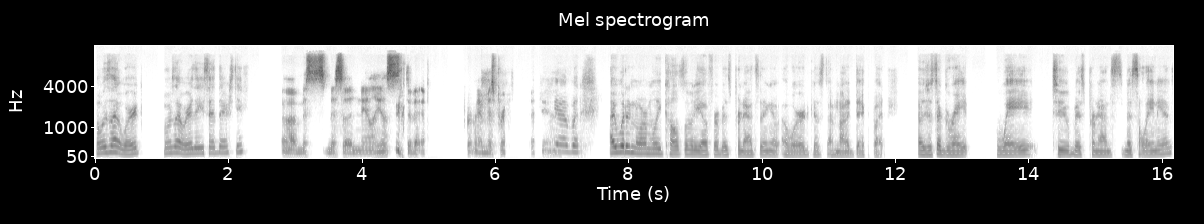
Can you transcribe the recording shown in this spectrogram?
What was that word? What was that word that you said there, Steve? Uh miss miscellaneous. Did I, I mispronounced? Yeah. Yeah, but I wouldn't normally call somebody out for mispronouncing a, a word because I'm not a dick, but that was just a great way to mispronounce miscellaneous.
